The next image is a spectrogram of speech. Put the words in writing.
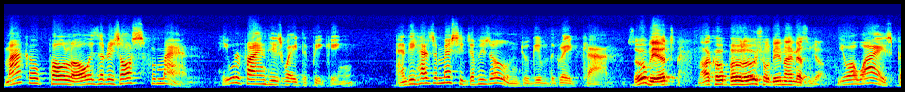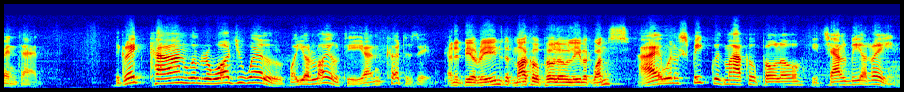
Marco Polo is a resourceful man. He will find his way to Peking, and he has a message of his own to give the great Khan. So be it. Marco Polo shall be my messenger. You are wise, Pentan. The great Khan will reward you well for your loyalty and courtesy. Can it be arranged that Marco Polo leave at once? I will speak with Marco Polo. It shall be arranged.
